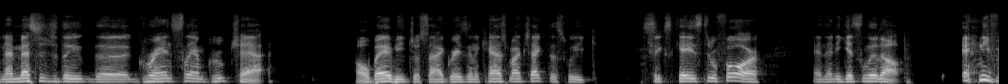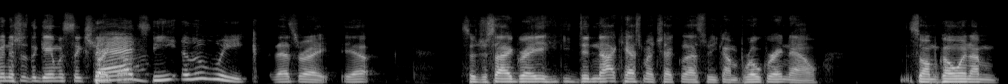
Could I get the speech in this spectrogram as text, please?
and I messaged the the Grand Slam group chat. Oh baby, Josiah Gray's gonna cash my check this week. Six Ks through four, and then he gets lit up, and he finishes the game with six Bad strikeouts. beat of the week. That's right. Yeah. So Josiah Gray, he did not cash my check last week. I'm broke right now. So I'm going, I'm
